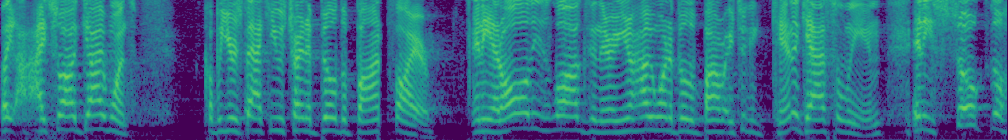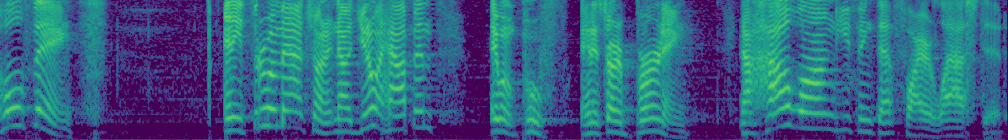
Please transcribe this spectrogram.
Like I saw a guy once, a couple years back, he was trying to build a bonfire. And he had all these logs in there. And you know how he wanted to build a bonfire? He took a can of gasoline and he soaked the whole thing and he threw a match on it. Now, you know what happened? It went poof, and it started burning. Now, how long do you think that fire lasted?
